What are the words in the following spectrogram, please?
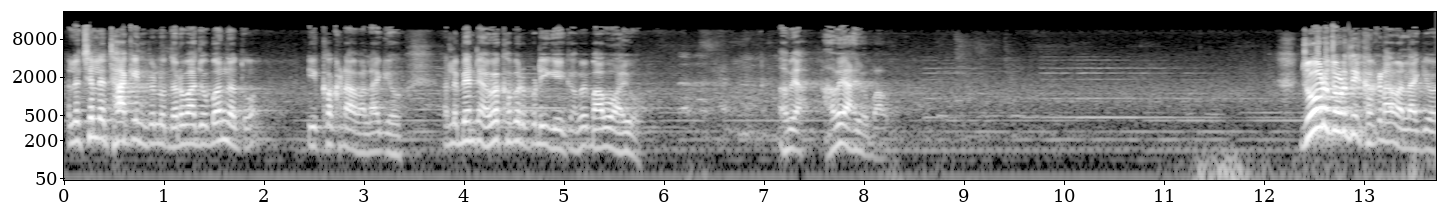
એટલે છેલ્લે થાકીને પેલો દરવાજો બંધ હતો. એ ખખડાવા લાગ્યો. એટલે બેનને હવે ખબર પડી ગઈ કે હવે બાવો આવ્યો હવે હવે આવ્યો બાવો. જોર જોરથી ખખડાવા લાગ્યો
